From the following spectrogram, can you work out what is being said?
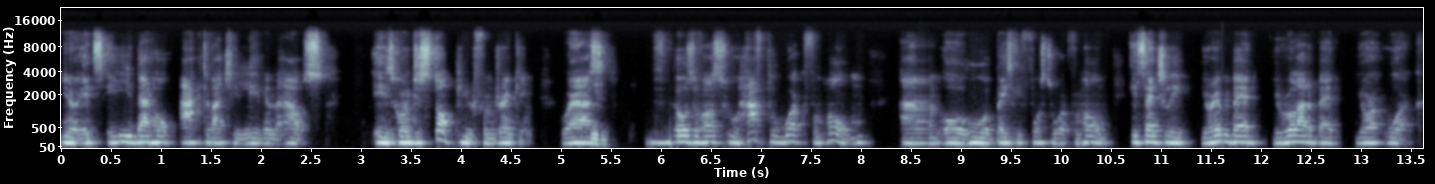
you know it's it, that whole act of actually leaving the house is going to stop you from drinking whereas mm. those of us who have to work from home um, or who are basically forced to work from home essentially you're in bed you roll out of bed you're at work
